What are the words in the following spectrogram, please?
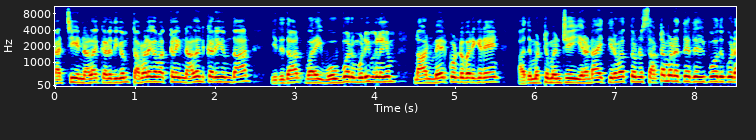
கட்சியின் நலன் கருதியும் தமிழக மக்களின் நலன் கருதியும் தான் இதுதான் வரை ஒவ்வொரு முடிவுகளையும் நான் மேற்கொண்டு வருகிறேன். அது மட்டுமின்றி இரண்டாயிரத்தி இருபத்தொன்று சட்டமன்ற தேர்தலில் போது கூட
